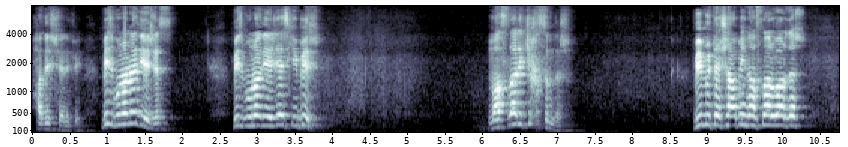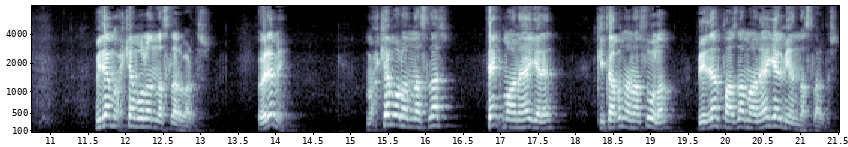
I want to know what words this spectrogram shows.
hadis-i şerifi. Biz buna ne diyeceğiz? Biz buna diyeceğiz ki bir, naslar iki kısımdır. Bir müteşabih naslar vardır, bir de muhkem olan naslar vardır. Öyle mi? muhkem olan naslar tek manaya gelen, kitabın anası olan, birden fazla manaya gelmeyen naslardır.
